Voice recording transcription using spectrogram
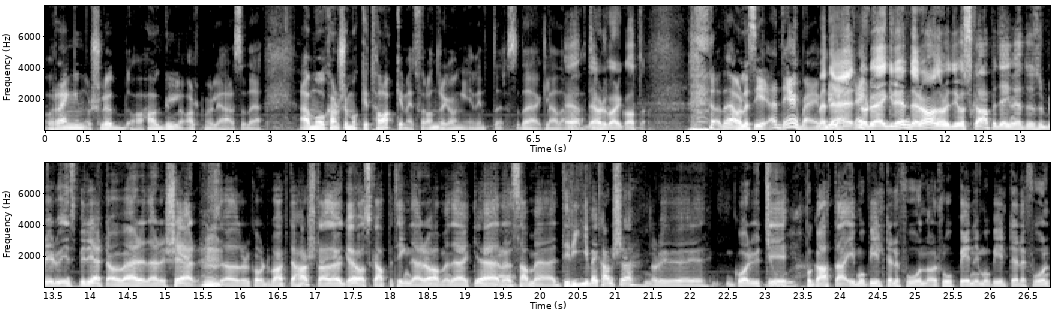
og regn og sludd og hagl og alt mulig her. Så det, jeg må kanskje mokke taket mitt for andre gang i vinter, så det gleder jeg meg til. Ja, det har du bare godt av. det alle sier. Det Men det er, når du er gründer òg, når du skaper ting, du, så blir du inspirert av å være der det skjer. Mm. Så når du kommer tilbake til Harstad, det er gøy å skape ting der òg, men det er ikke ja. det samme drivet, kanskje, når du eh, går ut i, på gata i mobiltelefonen og roper inn i mobiltelefonen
